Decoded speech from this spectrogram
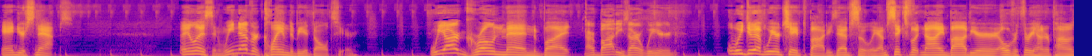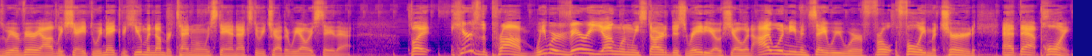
and your snaps. I mean, listen, we never claim to be adults here. We are grown men, but Our bodies are weird. we do have weird shaped bodies, absolutely. I'm six foot nine, Bob. You're over 300 pounds. We are very oddly shaped. We make the human number 10 when we stand next to each other. We always say that. But here's the problem: we were very young when we started this radio show, and I wouldn't even say we were fu- fully matured at that point.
